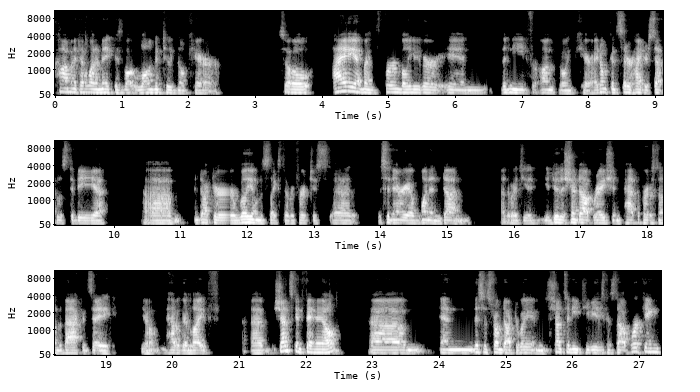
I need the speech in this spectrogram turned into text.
comment I want to make is about longitudinal care. So I am a firm believer in the need for ongoing care. I don't consider hydrocephalus to be a, um, and Dr. Williams likes to refer to uh, the scenario one and done. In other words, you, you do the shunt operation, pat the person on the back and say, you know, have a good life. Uh, shunts can fail. Um, and this is from Dr. Williams. Shunts and ETVs can stop working.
